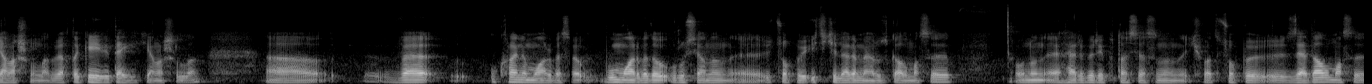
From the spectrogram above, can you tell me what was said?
yanaşmırlar və da qeyri-dəqiq yanaşırlar. Və Ukrayna müharibəsi və bu müharibədə Rusiyanın çox böyük itkilərə məruz qalması, onun hərbi reputasiyasının kifayət çox böyük zədə alması,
